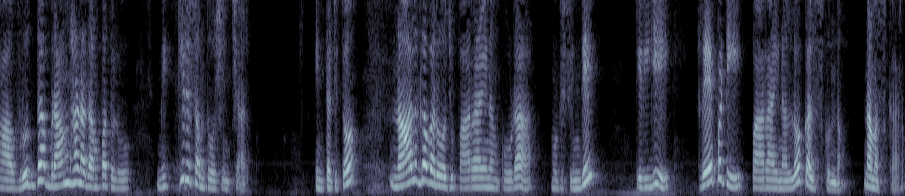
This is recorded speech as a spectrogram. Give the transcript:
ఆ వృద్ధ బ్రాహ్మణ దంపతులు మిక్కిలి సంతోషించారు. ఇంతటితో నాలుగవ రోజు పారాయణం కూడా ముగిసింది. తిరిగి రేపటి పారాయణంలో కలుసుకుందాం. నమస్కారం.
